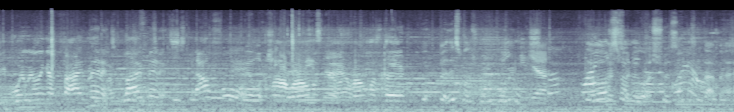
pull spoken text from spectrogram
big boy. We only got five minutes. Five minutes. Now four. We're watching Come we're almost there. We're almost there. But, but this one's really boring. Yeah. The last one we watched wasn't that bad.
